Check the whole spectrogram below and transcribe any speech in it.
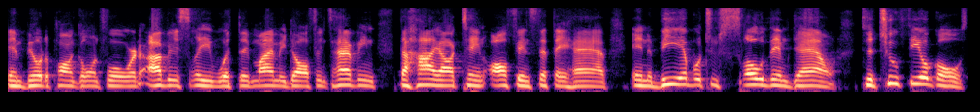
and build upon going forward. Obviously, with the Miami Dolphins having the high octane offense that they have, and to be able to slow them down to two field goals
